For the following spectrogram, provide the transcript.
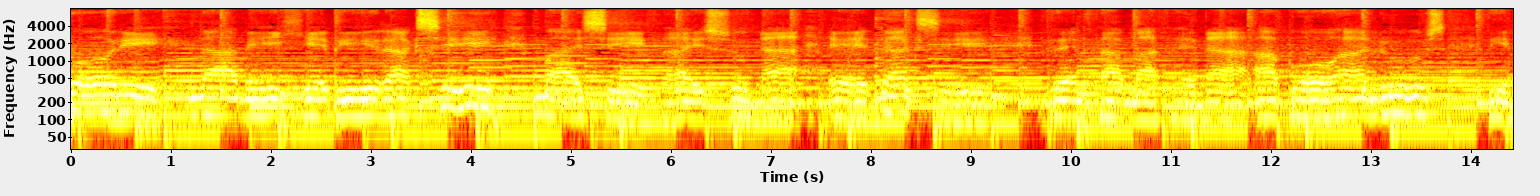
Μπορεί να με είχε πειράξει μα εσύ θα ήσουν εντάξει δεν θα μάθαινα από άλλους την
